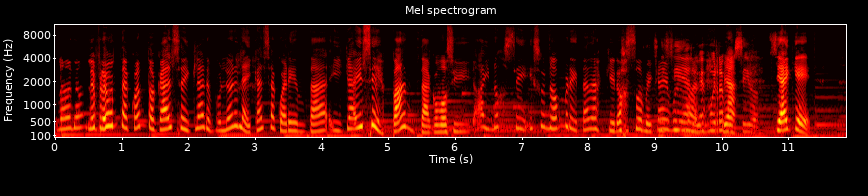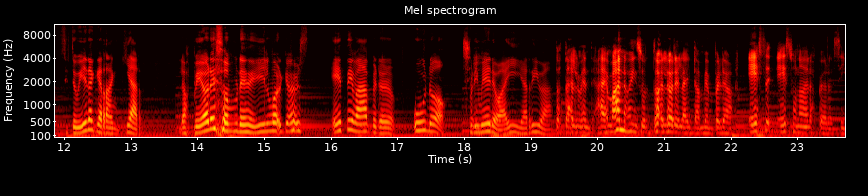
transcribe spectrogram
No, no, le pregunta cuánto calza y claro, pues Lorelai calza 40 y claro, él se espanta como si, ay, no sé, es un hombre tan asqueroso, me Sí, cae sí, muy es, mal. es muy Mirá, repulsivo. Si hay que, si tuviera que rankear los peores hombres de Gilmore Girls, este va, pero uno, Sí. primero, ahí, arriba. Totalmente. Además nos insultó a Lorelai también, pero es, es uno de los peores, sí,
